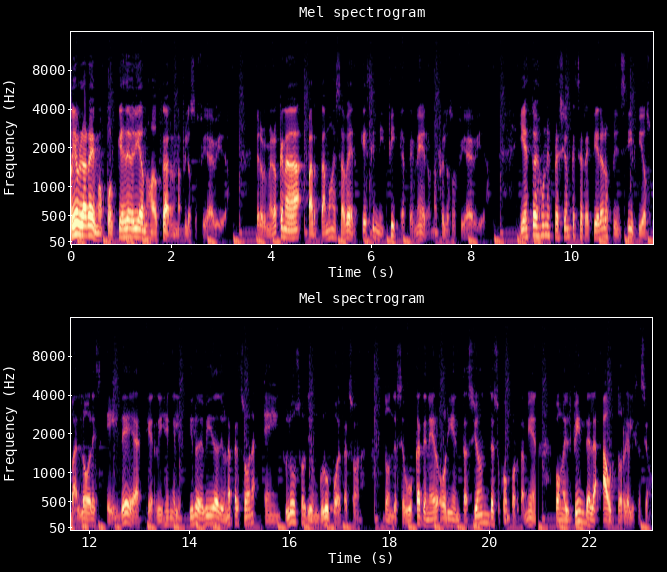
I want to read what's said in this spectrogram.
Hoy hablaremos por qué deberíamos adoptar una filosofía de vida. Pero primero que nada, partamos de saber qué significa tener una filosofía de vida. Y esto es una expresión que se refiere a los principios, valores e ideas que rigen el estilo de vida de una persona e incluso de un grupo de personas, donde se busca tener orientación de su comportamiento con el fin de la autorrealización.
